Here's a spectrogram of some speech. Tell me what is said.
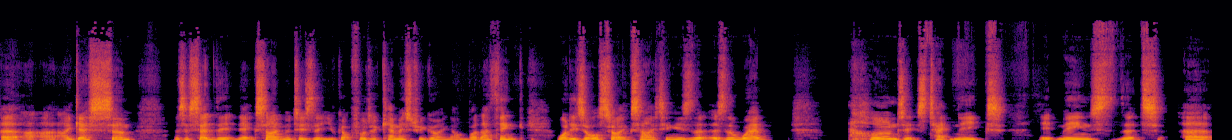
uh, I guess, um, as I said, the, the, excitement is that you've got photochemistry going on. But I think what is also exciting is that as the Webb hones its techniques, it means that uh,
